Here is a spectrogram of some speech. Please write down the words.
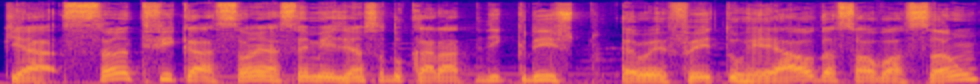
que a santificação é a semelhança do caráter de Cristo, é o efeito real da salvação,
